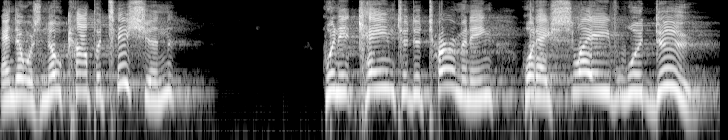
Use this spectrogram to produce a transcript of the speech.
and there was no competition when it came to determining what a slave would do.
